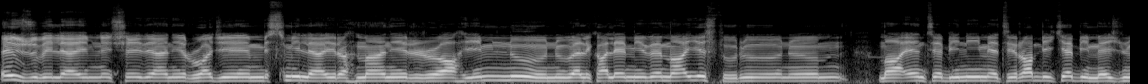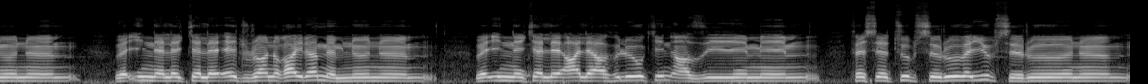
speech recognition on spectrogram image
Euzu billahi mineşşeytanirracim. Bismillahirrahmanirrahim. Nun vel kalemi ve ma yesturun. Ma ente bi nimeti rabbike bi mecnun. Ve inne leke le ecran gayre memnun. Ve inneke le ala hulukin azim. Fesetubsiru ve yubsirun.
